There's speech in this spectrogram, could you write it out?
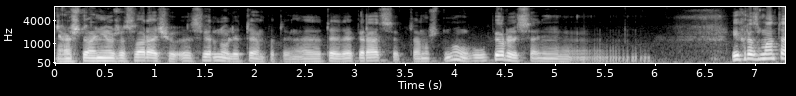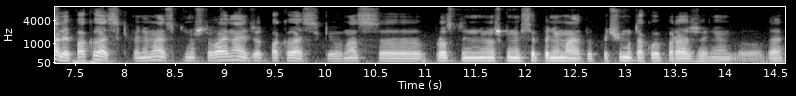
А что они уже сворачивают, свернули темп этой, этой операции, потому что, ну, уперлись они их размотали по классике, понимаете, потому что война идет по классике. У нас э, просто немножко не все понимают, вот почему такое поражение было, да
